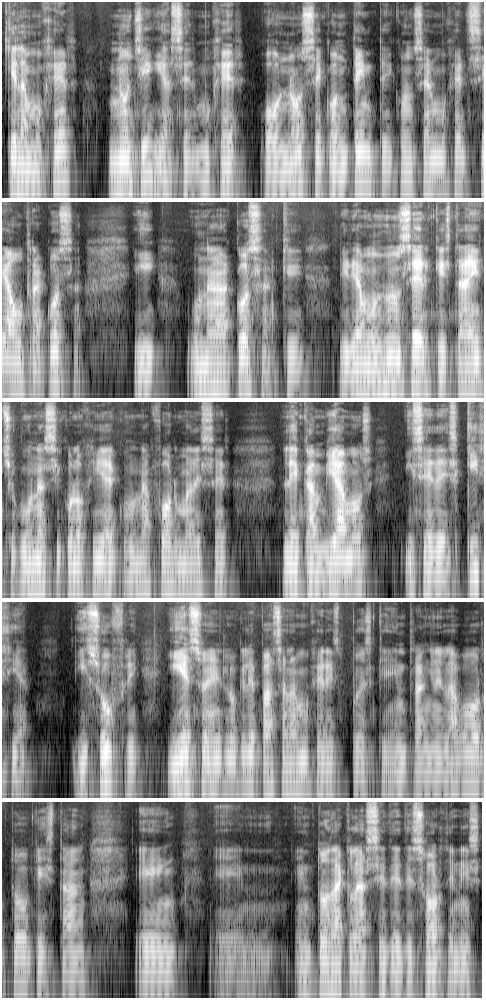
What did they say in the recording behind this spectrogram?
que la mujer no llegue a ser mujer o no se contente con ser mujer, sea otra cosa. Y una cosa que, diríamos, un ser que está hecho con una psicología y con una forma de ser, le cambiamos y se desquicia y sufre. Y eso es lo que le pasa a las mujeres pues que entran en el aborto, que están en, en, toda clase de desórdenes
